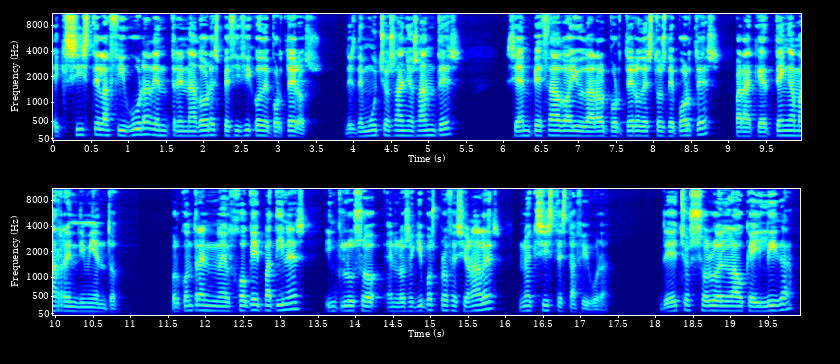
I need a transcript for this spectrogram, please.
existe la figura de entrenador específico de porteros. Desde muchos años antes se ha empezado a ayudar al portero de estos deportes para que tenga más rendimiento. Por contra, en el hockey patines, incluso en los equipos profesionales, no existe esta figura. De hecho, solo en la Hockey Liga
